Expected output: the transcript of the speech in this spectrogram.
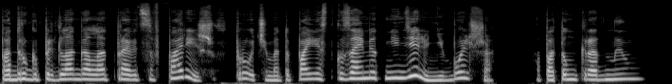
Подруга предлагала отправиться в Париж. Впрочем, эта поездка займет неделю, не больше, а потом к родным.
